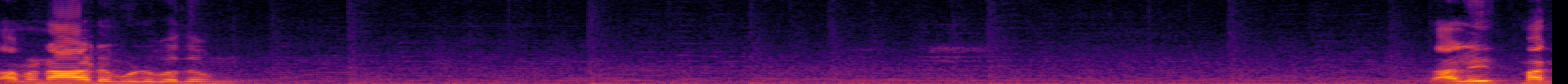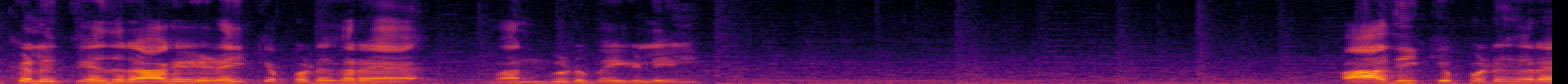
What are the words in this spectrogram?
தமிழ்நாடு முழுவதும் தலித் மக்களுக்கு எதிராக இழைக்கப்படுகிற வன்கொடுமைகளில் பாதிக்கப்படுகிற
